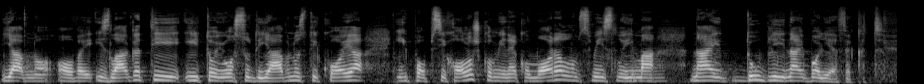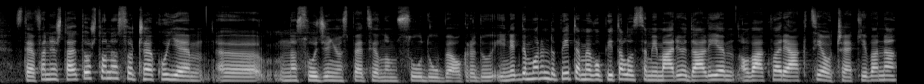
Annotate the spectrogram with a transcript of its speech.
javno ovaj, izlagati i to i osudi javnosti koja i po psihološkom i nekom moralnom smislu ima mhm. najdublji i najbolji efekt. effect. Stefane, šta je to što nas očekuje e, na suđenju u specijalnom sudu u Beogradu? I negde moram da pitam, evo pitala sam i Mario, da li je ovakva reakcija očekivana?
